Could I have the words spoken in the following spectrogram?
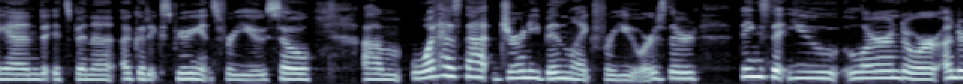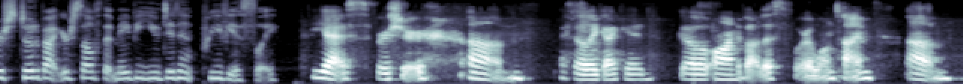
and it's been a, a good experience for you. So, um, what has that journey been like for you? Or is there things that you learned or understood about yourself that maybe you didn't previously? Yes, for sure. Um, I feel like I could go on about this for a long time. Um,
